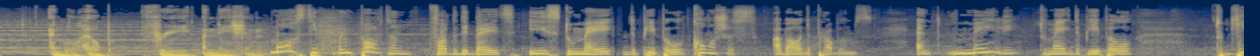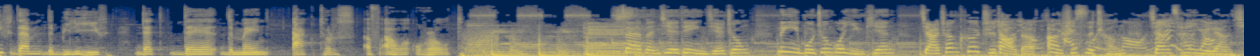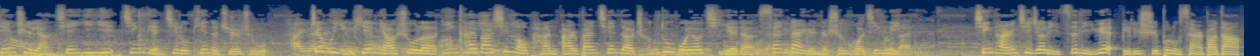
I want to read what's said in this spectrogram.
and will help free a nation. Most important for the debates is to make the people conscious about the problems, and mainly to make the people to give them the belief that they're the main actors of our world. 在本届电影节中，另一部中国影片贾樟柯执导的《二十四城》将参与两千至两千一一经典纪录片的角逐。这部影片描述了因开发新楼盘而搬迁的成都国有企业的三代人的生活经历。新唐人记者李兹、李月，比利时布鲁塞尔报道。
